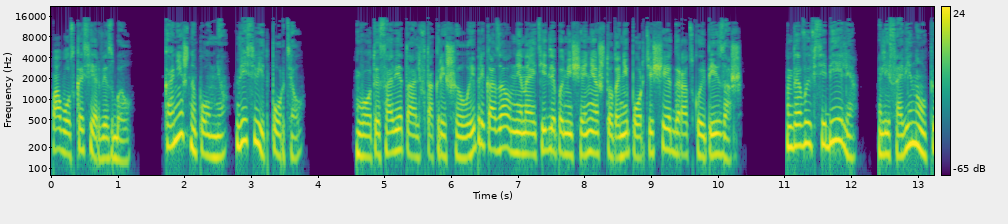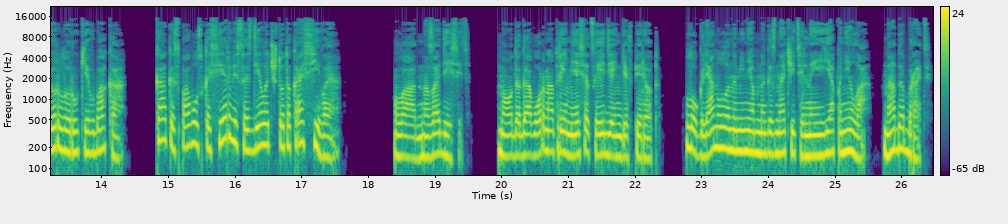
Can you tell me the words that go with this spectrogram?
Повозка-сервис был». «Конечно, помню. Весь вид портил». Вот и совет Альф так решил и приказал мне найти для помещения что-то не портящее городской пейзаж. «Да вы в себе ли?» Лисовина уперла руки в бока. «Как из повозка-сервиса сделать что-то красивое?» «Ладно, за десять. Но договор на три месяца и деньги вперед. Ло глянула на меня многозначительно, и я поняла. Надо брать.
